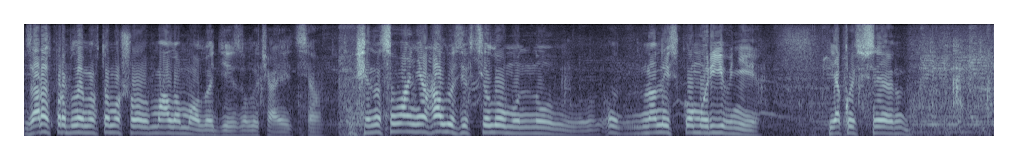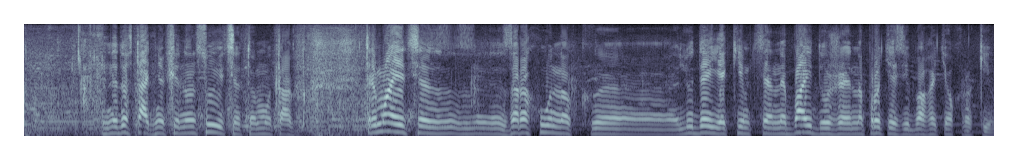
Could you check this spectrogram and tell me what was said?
Зараз проблема в тому, що мало молоді залучається. Фінансування галузі в цілому ну, на низькому рівні. Якось все недостатньо фінансується, тому так. Тримається за рахунок е, людей, яким це не байдуже на протязі багатьох років.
